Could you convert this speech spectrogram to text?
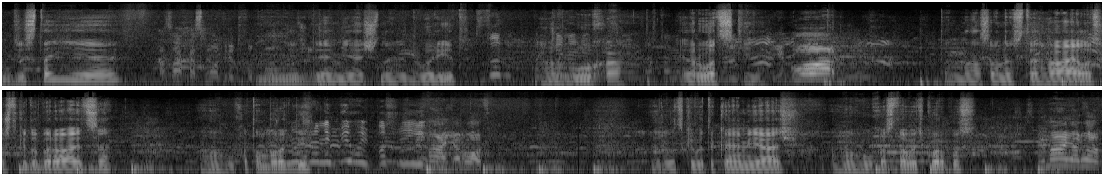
дістає. Не йде м'яч на відворіт. Гагуха. Яроцький. Егор! Танасов не встигає, але все ж таки добирається. Гагуха там в боротьбі. Уже не бігають після. На, Ярод! Яроцький витикає м'яч. Гагуха ставить корпус. Спина, Ярод!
